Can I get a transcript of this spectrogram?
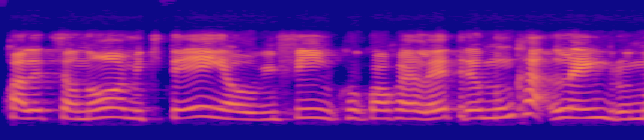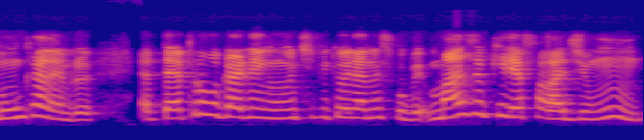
qual é seu nome que tem, ou enfim, com qual é a letra. Eu nunca lembro, nunca lembro. Até pro lugar nenhum eu tive que olhar no Scooby. Mas eu queria falar de um.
